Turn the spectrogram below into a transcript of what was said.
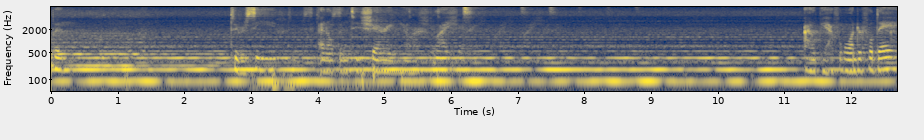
open to receive and open to sharing your light. I hope you have a wonderful day.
